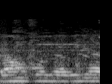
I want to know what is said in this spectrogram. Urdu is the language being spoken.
گاؤں کو جا رہی ہے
